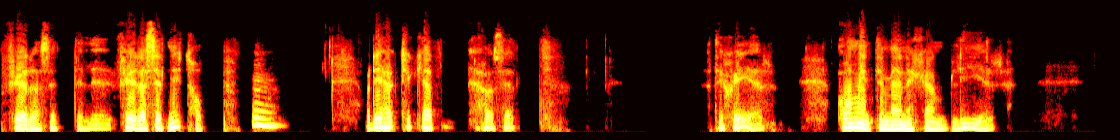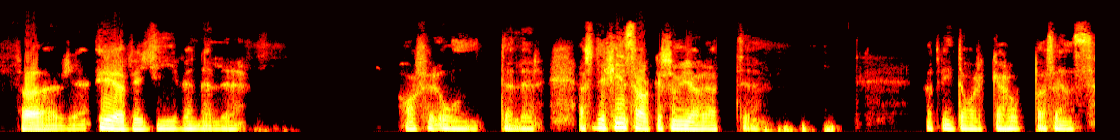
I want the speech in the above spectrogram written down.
födas ett, eller födas ett nytt hopp. Mm. Och det tycker jag att jag har sett att det sker. Om inte människan blir för övergiven eller har för ont eller alltså det finns saker som gör att, eh, att vi inte orkar hoppas ens.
